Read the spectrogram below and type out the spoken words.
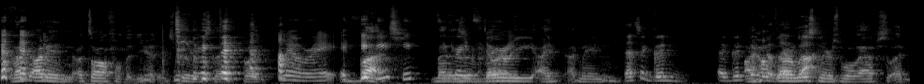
And I, I mean, it's awful that you had experienced that, but No, right? but It's a that is great a story. very. I, I mean, That's a good a good thing I hope to that our by. listeners will absolutely.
